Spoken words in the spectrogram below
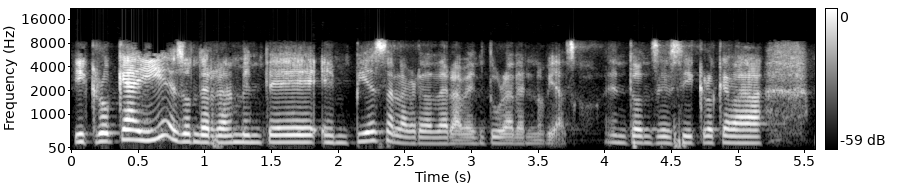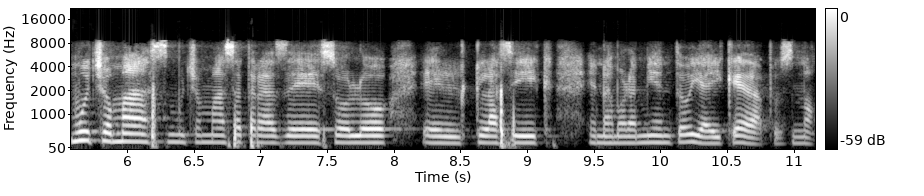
Y creo que ahí es donde realmente empieza la verdadera aventura del noviazgo. Entonces sí, creo que va mucho más mucho más atrás de solo el classic enamoramiento y ahí queda, pues no,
